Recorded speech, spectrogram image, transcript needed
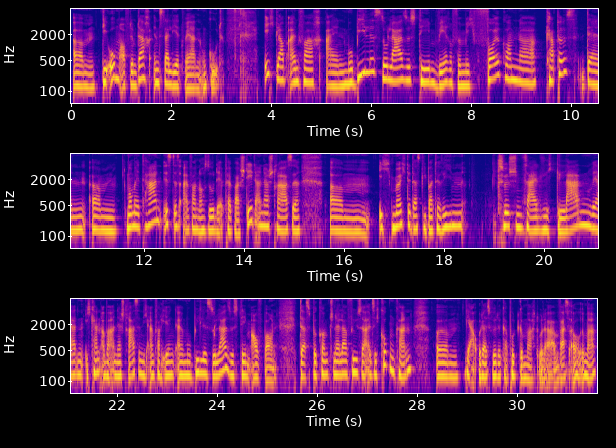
ähm, die oben auf dem Dach installiert werden und gut. Ich glaube einfach, ein mobiles Solarsystem wäre für mich vollkommener Kappes, denn ähm, momentan ist es einfach noch so, der Pepper steht an der Straße. Ähm, ich möchte, dass die Batterien zwischenzeitlich geladen werden. Ich kann aber an der Straße nicht einfach irgendein mobiles Solarsystem aufbauen. Das bekommt schneller Füße, als ich gucken kann. Ähm, ja, oder es würde kaputt gemacht oder was auch immer.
